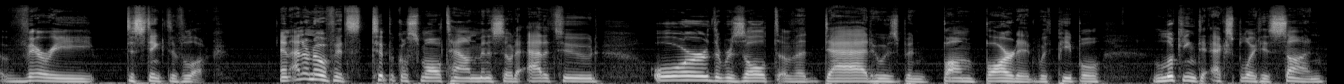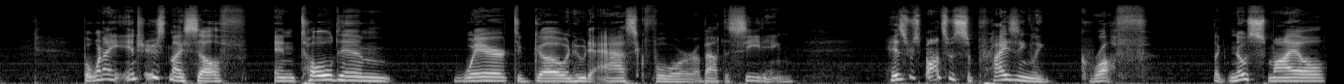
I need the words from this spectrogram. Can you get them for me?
very distinctive look. And I don't know if it's typical small town Minnesota attitude or the result of a dad who has been bombarded with people looking to exploit his son. But when I introduced myself and told him where to go and who to ask for about the seating, his response was surprisingly gruff. Like, no smile,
